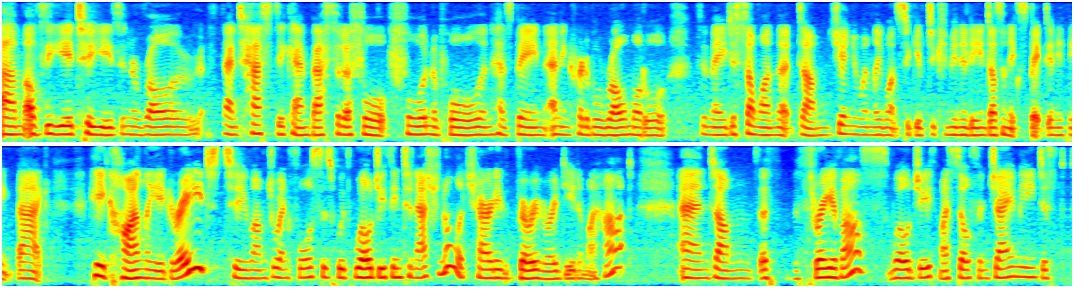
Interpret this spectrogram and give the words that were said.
um, of the year two years in a row, fantastic ambassador for, for Nepal, and has been an incredible role model for me, just someone that um, genuinely wants to give to community and doesn't expect anything back he kindly agreed to um, join forces with World Youth International, a charity very, very dear to my heart. And um, the, the, three of us, World Youth, myself, and Jamie, just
